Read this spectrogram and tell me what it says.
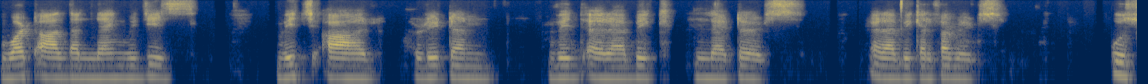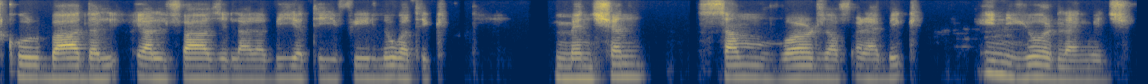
What are the languages which are written with Arabic letters, Arabic alphabets. اذكر بعض الألفاظ العربية في لغتك. Mention some words of Arabic in your language.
